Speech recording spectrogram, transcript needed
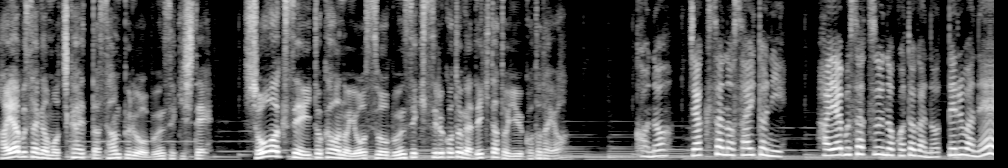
はやぶさが持ち帰ったサンプルを分析して小惑星糸川の様子を分析することができたということだよ。この JAXA のサイトにはやぶさ2のことが載ってるわね。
